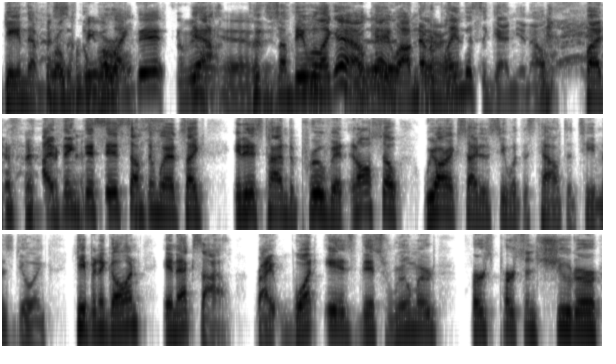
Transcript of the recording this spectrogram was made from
game that broke Some the people world. liked it. Some people, Yeah. yeah. some people were like yeah okay well i'm never playing this again you know? But i think this is something where it's like it is time to prove it. And also we are excited to see what this talented team is doing. Keeping it going inXile right? What is this rumored first person shooter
